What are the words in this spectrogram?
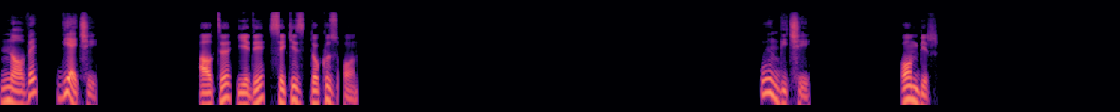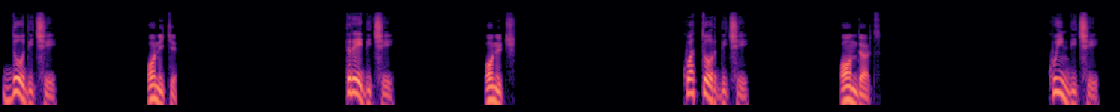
9, 10. 6, 7, 8, 9, 10. 11, 11, dodici, 12, tredici, 13, quattordici, 14, 15.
